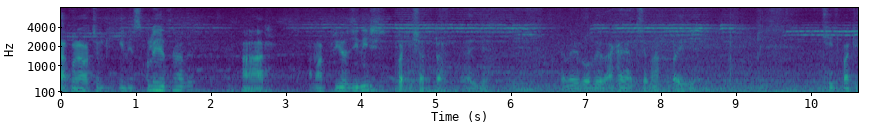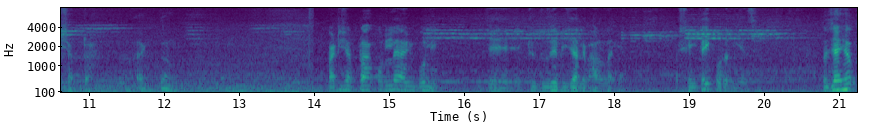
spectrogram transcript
তারপরে আবার চুমকি কিনে স্কুলে যেতে হবে। আর আমার প্রিয় জিনিস, পাটি শার্টটা এই যে রোদে রাখা যাচ্ছে না এই যে পাটি সাপটা, একদম। পাটি সাপটা করলে আমি বলি যে, একটু দুধে ভিজালে ভালো লাগে। সেইটাই করে দিয়েছে। তো যাই হোক,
